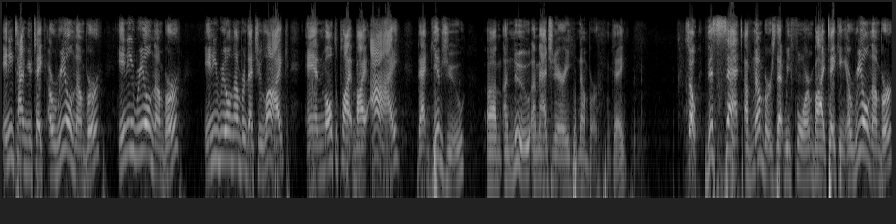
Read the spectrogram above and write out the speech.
Anytime you take a real number, any real number, any real number that you like, and multiply it by i, that gives you um, a new imaginary number. Okay. So this set of numbers that we form by taking a real number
